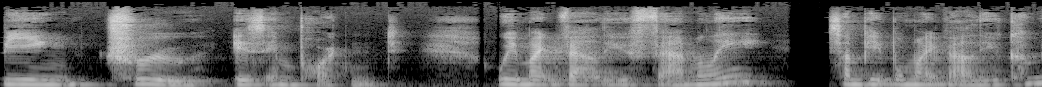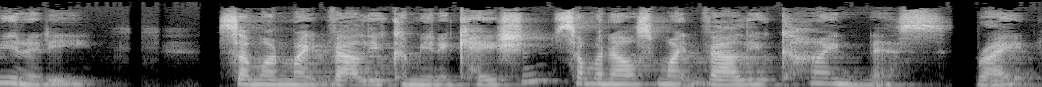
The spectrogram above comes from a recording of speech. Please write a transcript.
being true is important. We might value family. Some people might value community. Someone might value communication. Someone else might value kindness, right?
